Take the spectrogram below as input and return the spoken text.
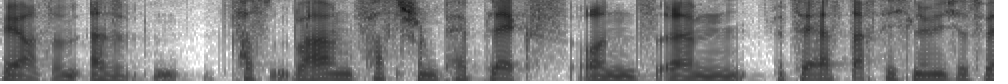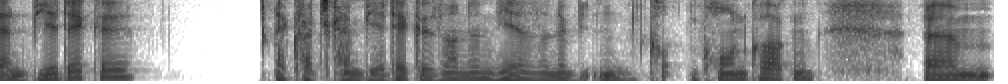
ja, so, also fast, waren fast schon perplex. Und ähm, zuerst dachte ich nämlich, es wäre ein Bierdeckel. Äh, Quatsch, kein Bierdeckel, sondern hier so eine, ein Kronkorken. Ähm,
